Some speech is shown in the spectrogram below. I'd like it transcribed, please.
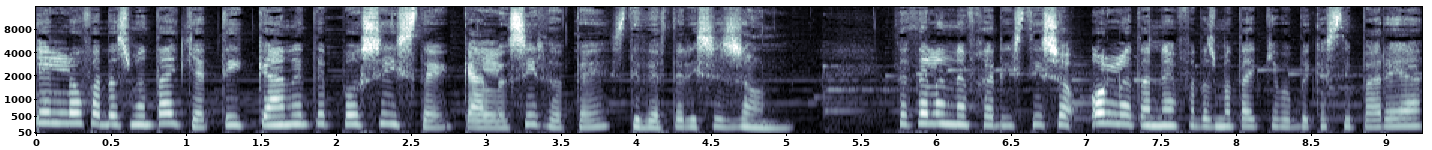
Χέλο φαντασματάκια, τι κάνετε, πώς είστε. Καλώς ήρθατε στη δεύτερη σεζόν. Θα ήθελα να ευχαριστήσω όλα τα νέα φαντασματάκια που μπήκα στην παρέα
